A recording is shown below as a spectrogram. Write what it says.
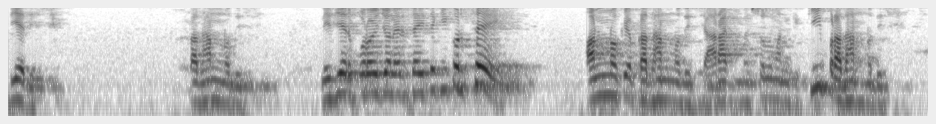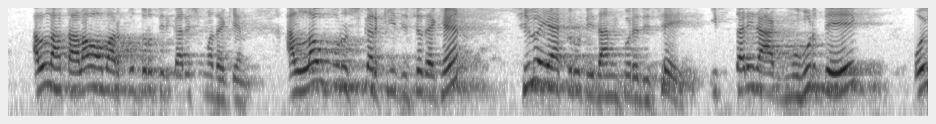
দিয়ে দিছি। প্রাধান্য দিছি। নিজের প্রয়োজনের চাইতে কি করছে? অন্যকে প্রাধান্য দিচ্ছে আর এক মুসলমানকে কি প্রাধান্য দিছে? আল্লাহ তালাও আবার কুদরতির কারিশ্মা দেখেন। আল্লাহ পুরস্কার কি দিছে দেখেন? ছিল এক রুটি দান করে দিছে। ইফতারির আগ মুহূর্তে ওই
